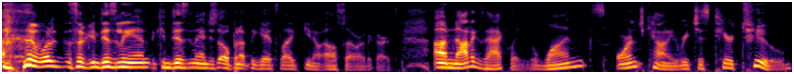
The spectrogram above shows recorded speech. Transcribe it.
what, so can Disneyland can Disneyland just open up the gates like you know Elsa or the guards? Um, not exactly. Once Orange County reaches Tier Two,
